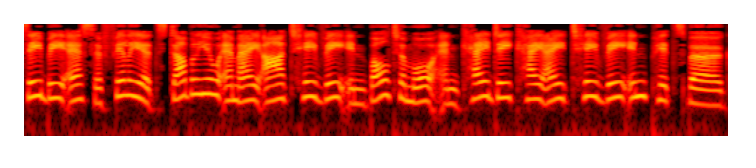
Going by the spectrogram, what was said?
CBS affiliates WMAR-TV in Baltimore and KDKA-TV in Pittsburgh.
